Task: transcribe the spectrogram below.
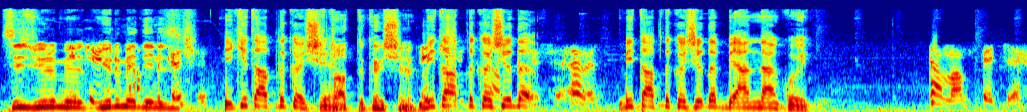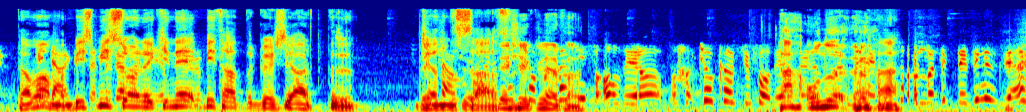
Siz yürümüyor, İki yürümediğiniz tatlı için. kaşığı. İki tatlı kaşığı. Tatlı kaşığı. Bir tatlı kaşığı da Evet bir tatlı kaşığı da benden koyun. Tamam peki. Tamam Bir mı? Biz bir sonrakine yapıyorum. bir tatlı kaşığı arttırın. Canınız sağ olsun. Teşekkürler çok efendim. hafif oluyor. Çok hafif oluyor. Ha, onu- Ha. sormadık dediniz ya.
